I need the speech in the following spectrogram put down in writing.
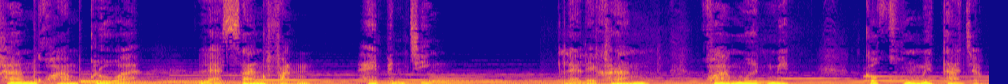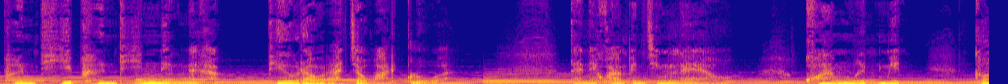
ข้ามความกลัว และสร้างฝันให้เป็นจริง หลายๆครั้ง ความมืดมิดก็คงไม่ต่างจากพื้นที่พื้นที่หนึ่งนะครับ ที่เราอาจจะหวาดกลัว แต่ในความเป็นจริงแล้ว ความมืดมิด ก็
